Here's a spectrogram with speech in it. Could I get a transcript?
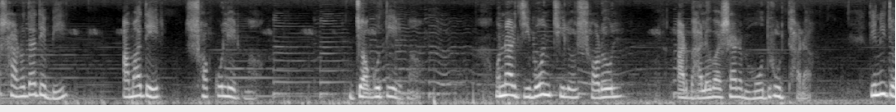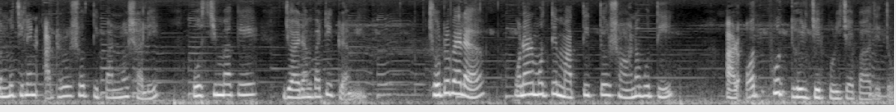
সারদা দেবী আমাদের সকলের মা, জগতের মা। ওনার জীবন ছিল সরল আর ভালোবাসার মধুর ধারা। তিনি জন্মেছিলেন আঠারোশো তিপ্পান্ন সালে পশ্চিমবাংকে জয়রামবাটি গ্রামে। ছোটবেলা ওনার মধ্যে মাতৃত্ব, সহানুভূতি আর অদ্ভুত ধৈর্যের পরিচয় পাওয়া যেত।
